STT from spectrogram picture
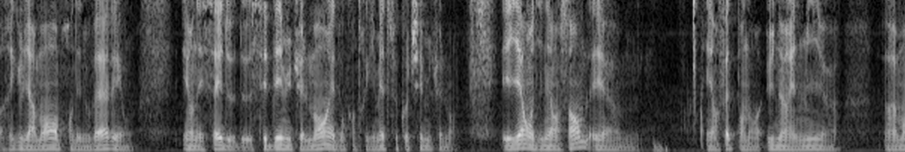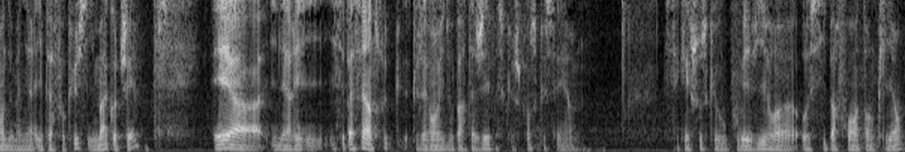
régulièrement on prend des nouvelles et on et on essaye de, de s'aider mutuellement et donc entre guillemets de se coacher mutuellement. Et hier on dînait ensemble et euh, et en fait pendant une heure et demie euh, vraiment de manière hyper focus, il m'a coaché et euh, il, il, s'est passé un truc que j'avais envie de vous partager parce que je pense que c'est c'est quelque chose que vous pouvez vivre aussi parfois en tant que client.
